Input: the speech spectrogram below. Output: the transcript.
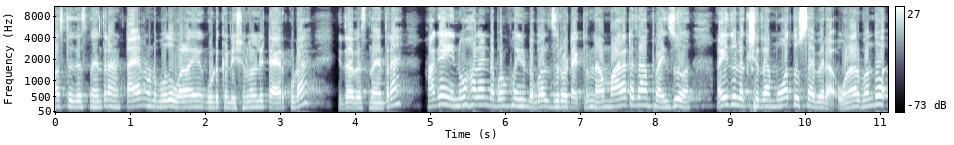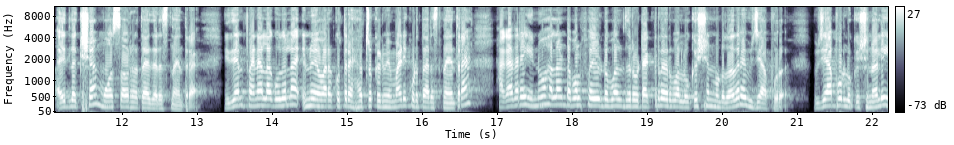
ಮಸ್ತ್ ಇದೆ ಸ್ನೇಹಿತರ. ಟೈರ್ ನೋಡಬಹುದು ಒಳಗೆ ಗುಡ್ ಕಂಡೀಷನ್ ಅಲ್ಲಿ ಟೈರ್ ಕೂಡ ಇದಾವೆ ಸ್ನೇಹಿತರ. ಹಾಗೆ ಇನ್ನು Holland double five double zero ಟ್ರ್ಯಾಕ್ಟರ್ನ ಮಾರಾಟದ ಪ್ರೈಸು ಐದು ಲಕ್ಷದ ಮೂವತ್ತು ಸಾವಿರ. ಓನರ್ ಬಂದು ಐದು ಲಕ್ಷ ಮೂವತ್ತು ಸಾವಿರ ಹೇಳ್ತಾ ಇದ್ದಾರೆ ಸ್ನೇಹಿತರೆ. ಇದೇನು ಫೈನಲ್ ಆಗೋದಿಲ್ಲ, ಇನ್ನು ಯಾವಾರ ಕೂತ್ರೆ ಹೆಚ್ಚು ಕಡಿಮೆ ಮಾಡಿ ಕೊಡ್ತಾರೆ ಸ್ನೇಹಿತರೆ. ಹಾಗಾದರೆ ಇನ್ನೂ Holland double five double zero tractor ಇರುವ ಲೊಕೇಶನ್ ನೋಡೋದಾದ್ರೆ ವಿಜಯಪುರ. ವಿಜಯಪುರ ಲೊಕೇಶನ್ ಅಲ್ಲಿ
